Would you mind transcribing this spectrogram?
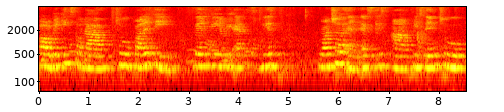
or baking soda to quality when we react with water and acids are present to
